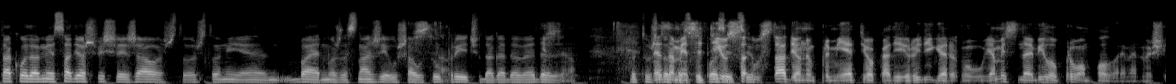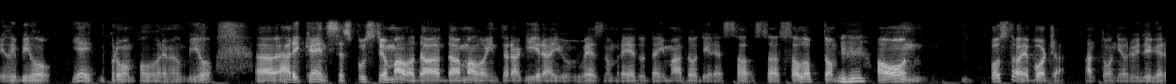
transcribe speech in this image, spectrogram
Tako da mi je sad još više žao što, što nije Bayern možda snažije ušao u tu priču da ga dovede. Tu ne znam, jesi ti u, u stadionu primijetio kad je Rüdiger, ja mislim da je bilo u prvom polovremenu još, ili bilo, je, u prvom polovremenu bilo, uh, Harry Kane se spustio malo da, da malo interagira i u veznom redu, da ima dodire sa, sa, sa loptom, mhm. a on postao je vođa Antonio Rüdiger,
